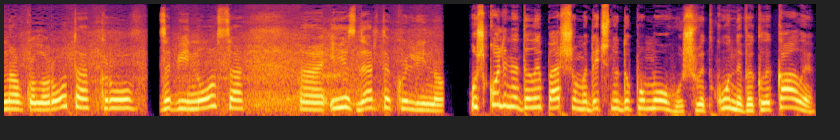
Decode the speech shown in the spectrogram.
навколо рота кров, забій носа е, і здерте коліно. У школі не дали першу медичну допомогу, швидку не викликали.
